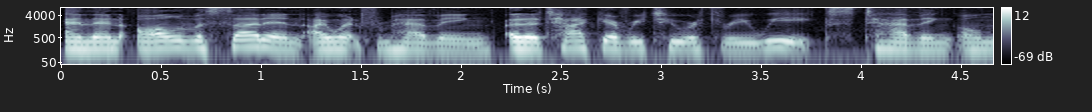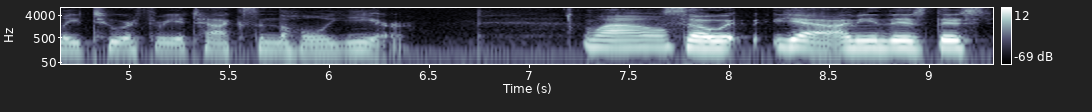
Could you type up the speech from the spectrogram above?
And then all of a sudden, I went from having an attack every two or three weeks to having only two or three attacks in the whole year. Wow. So yeah, I mean, there's there's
